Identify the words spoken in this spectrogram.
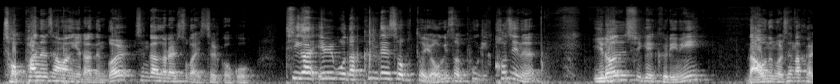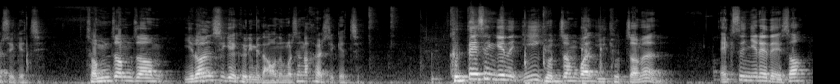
접하는 상황이라는 걸 생각을 할 수가 있을 거고 t가 1보다 큰 데서부터 여기서 폭이 커지는 이런 식의 그림이 나오는 걸 생각할 수 있겠지. 점점점 이런 식의 그림이 나오는 걸 생각할 수 있겠지. 그때 생기는 이 교점과 이 교점은 x는 1에 대해서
